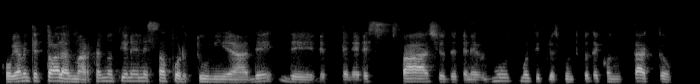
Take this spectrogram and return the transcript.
Obviamente todas las marcas no tienen esta oportunidad de, de, tener espacios, de tener múltiples puntos de contacto,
